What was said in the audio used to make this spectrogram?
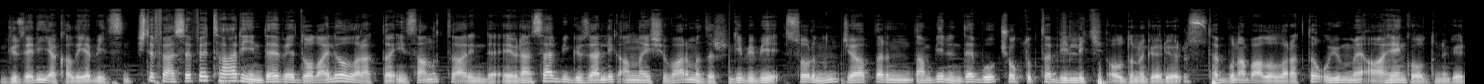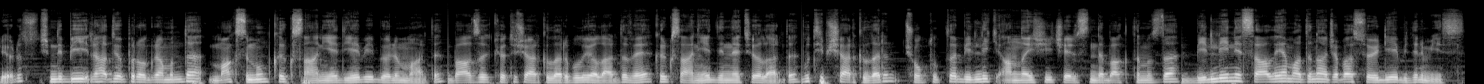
güzeli yakalayabilsin. İşte felsefe tarihinde ve dolaylı olarak da insanlık tarihinde evrensel bir güzellik anlayışı var mıdır gibi bir sorunun cevaplarından birinde bu çoklukta birlik olduğunu görüyoruz. Görüyoruz. Tabi buna bağlı olarak da uyum ve ahenk olduğunu görüyoruz. Şimdi bir radyo programında maksimum 40 saniye diye bir bölüm vardı. Bazı kötü şarkıları buluyorlardı ve 40 saniye dinletiyorlardı. Bu tip şarkıların çoklukta birlik anlayışı içerisinde baktığımızda birliğini sağlayamadığını acaba söyleyebilir miyiz?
